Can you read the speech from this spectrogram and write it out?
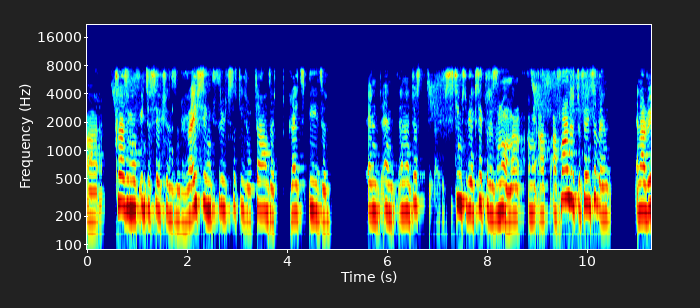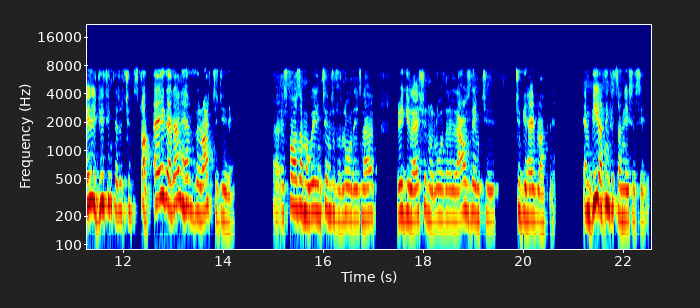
uh, closing off intersections and racing through cities or towns at great speeds and and and and it just seems to be accepted as a norm. I mean, I, I find it offensive, and and I really do think that it should stop. A, they don't have the right to do that. Uh, as far as I'm aware, in terms of the law, there's no regulation or law that allows them to to behave like that. And B, I think it's unnecessary.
